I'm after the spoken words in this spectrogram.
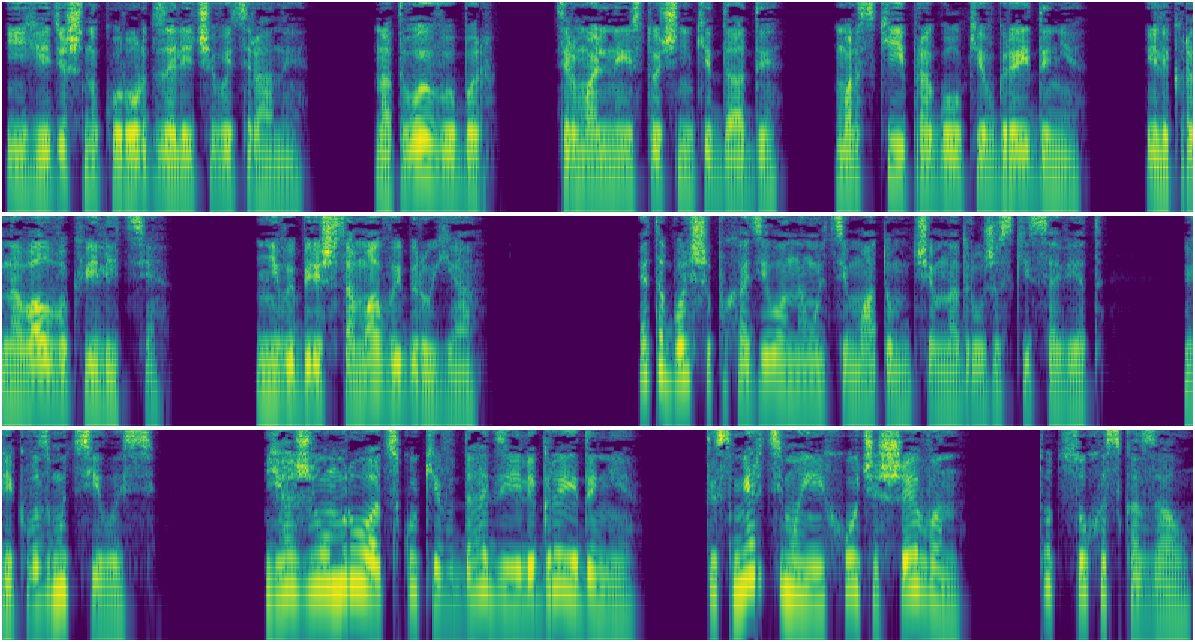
и едешь на курорт залечивать раны. На твой выбор — термальные источники Дады, морские прогулки в Грейдене или карнавал в Аквилите. Не выберешь сама, выберу я». Это больше походило на ультиматум, чем на дружеский совет. Вик возмутилась. «Я же умру от скуки в Даде или Грейдене. Ты смерти моей хочешь, Эван?» Тот сухо сказал.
